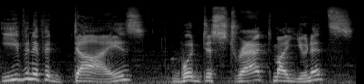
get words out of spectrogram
even if it dies, would distract my units?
